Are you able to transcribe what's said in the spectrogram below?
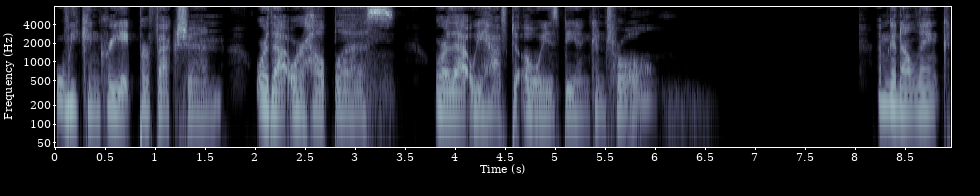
we can create perfection or that we're helpless or that we have to always be in control. I'm going to link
